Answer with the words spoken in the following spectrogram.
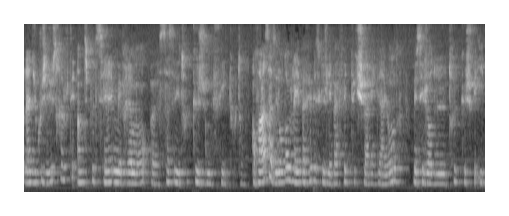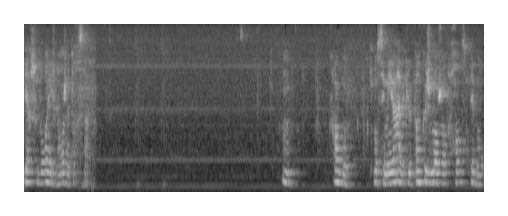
Là du coup j'ai juste rajouté un petit mais vraiment euh, ça c'est des trucs que je me fais tout le temps. Enfin là ça faisait longtemps que je l'avais pas fait parce que je l'ai pas fait depuis que je suis arrivée à Londres mais c'est le genre de truc que je fais hyper souvent et vraiment j'adore ça. Oh bon. Bon c'est meilleur avec le pain que je mange en France mais bon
